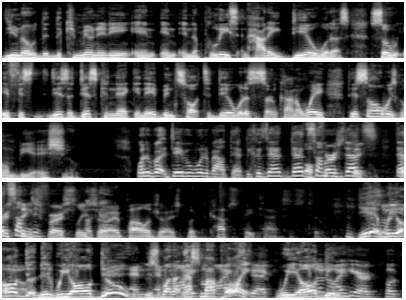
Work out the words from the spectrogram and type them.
you know the, the community and, and, and the police and how they deal with us. So if it's there's a disconnect and they've been taught to deal with us a certain kind of way, there's always going to be an issue. What about David? What about that? Because that that's Well, some, first, that's thi- that's first something. things first, Lisa. Okay. I apologize, but cops pay taxes too. Yeah, So, we all know, do. We all do. And- is and what, that's my, point. check- we all no, do. No, I hear, but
